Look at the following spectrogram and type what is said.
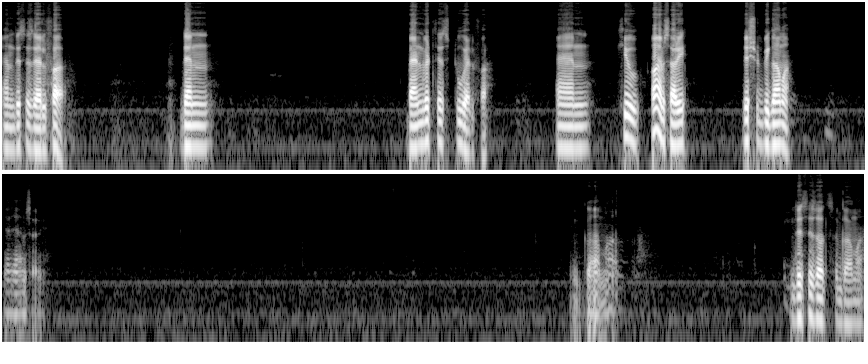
and this is alpha then bandwidth is 2 alpha and q oh I am sorry this should be gamma. Yeah, yeah I am sorry. Gamma this is also gamma.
